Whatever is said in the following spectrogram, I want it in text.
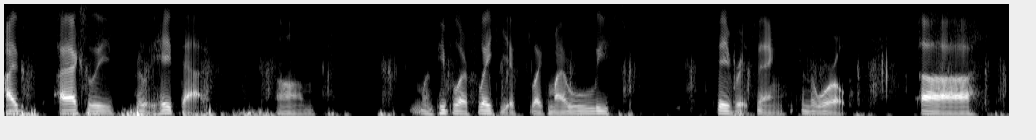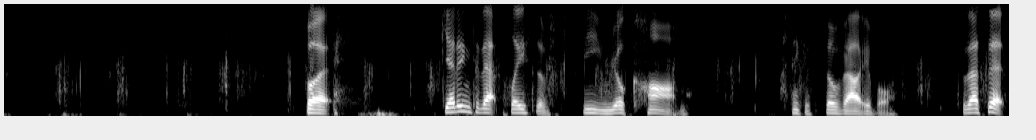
I I actually really hate that. Um, when people are flaky, it's like my least favorite thing in the world. Uh, But getting to that place of being real calm, I think is so valuable. So that's it.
